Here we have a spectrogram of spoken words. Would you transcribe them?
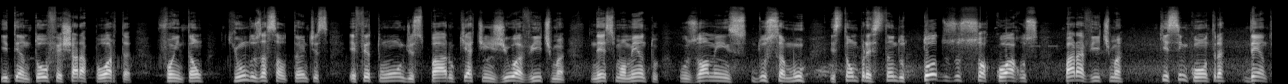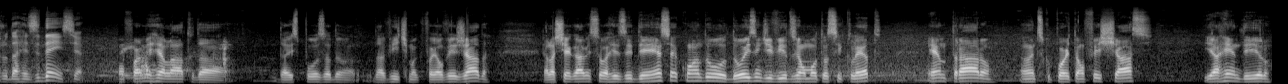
e tentou fechar a porta. Foi então que um dos assaltantes efetuou um disparo que atingiu a vítima. Nesse momento, os homens do SAMU estão prestando todos os socorros para a vítima que se encontra dentro da residência. Conforme relato da, da esposa da, da vítima que foi alvejada, ela chegava em sua residência quando dois indivíduos em uma motocicleta entraram antes que o portão fechasse e a renderam.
